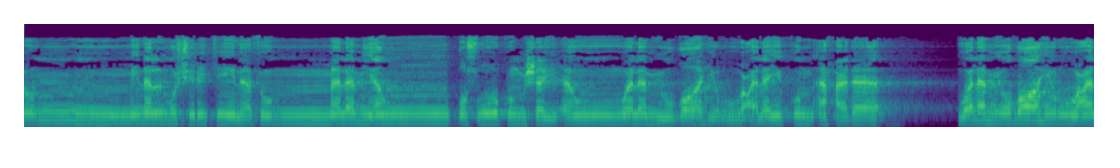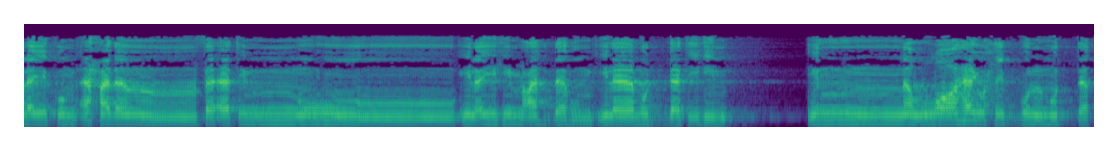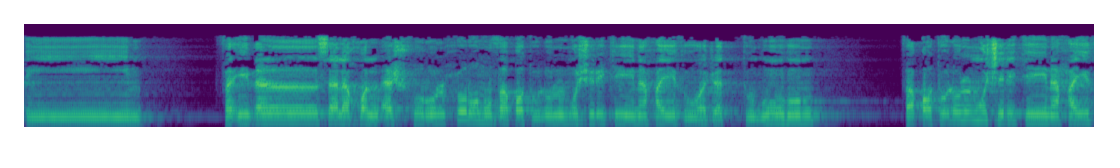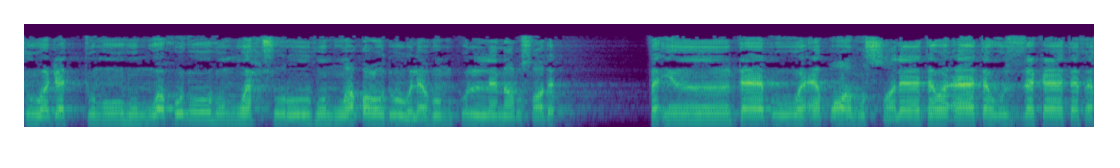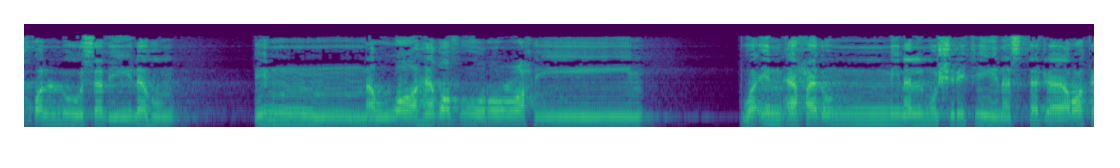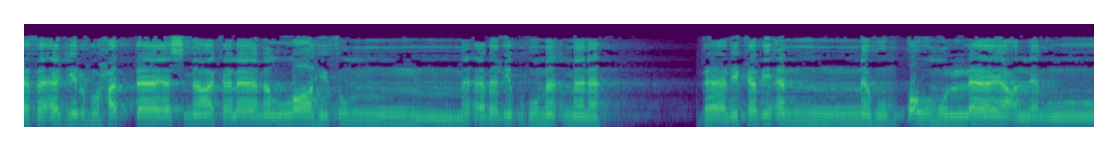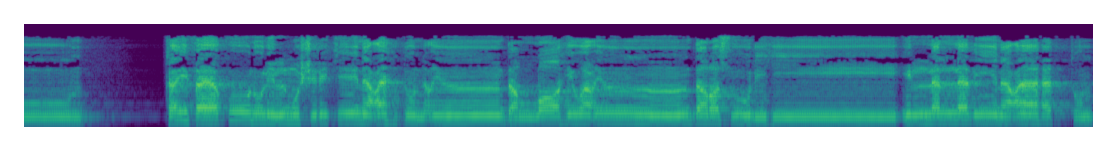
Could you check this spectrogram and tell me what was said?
مِّنَ الْمُشْرِكِينَ ثُمَّ لَمْ يَنقُصُوكُمْ شَيْئًا وَلَمْ يُظَاهِرُوا عَلَيْكُمْ أَحَدًا فَأَتِمُّوا إِلَيْهِمْ عَهْدَهُمْ إِلَىٰ مُدَّتِهِمْ ۚ إِنَّ اللَّهَ يُحِبُّ الْمُتَّقِينَ فَإِذَا انسَلَخَ الْأَشْهُرُ الْحُرُمُ فَاقْتُلُوا الْمُشْرِكِينَ حَيْثُ وَجَدتُّمُوهُمْ وَخُذُوهُمْ وَاحْصُرُوهُمْ وَاقْعُدُوا لَهُمْ كُلَّ مَرْصَدٍ. فَإِن تَابُوا وَأَقَامُوا الصَّلَاةَ وَآتَوُا الزَّكَاةَ فَخَلُّوا سَبِيلَهُمْ ۚ إِنَّ اللَّهَ غَفُورٌ رَّحِيمٌ. وَإِنْ أَحَدٌ مِّنَ الْمُشْرِكِينَ اسْتَجَارَكَ فَأَجِرْهُ حَتَّىٰ يَسْمَعَ كَلَامَ اللَّهِ ثُمَّ أَبْلِغْهُ مَأْمَنَهُ ۚ ذَٰلِكَ بِأَنَّهُمْ قَوْمٌ لَّا يَعْلَمُونَ. كَيْفَ يَكُونُ لِلْمُشْرِكِينَ عَهْدٌ عِندَ اللَّهِ وَعِندَ رَسُولِهِ إِلَّا الَّذِينَ عَاهَدتُّمْ؟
